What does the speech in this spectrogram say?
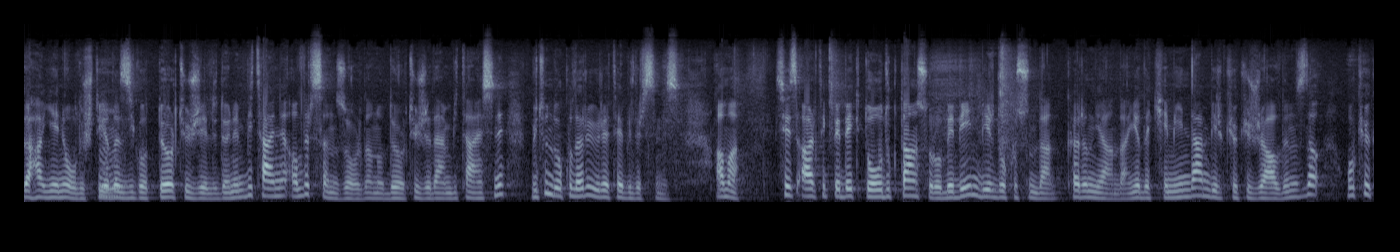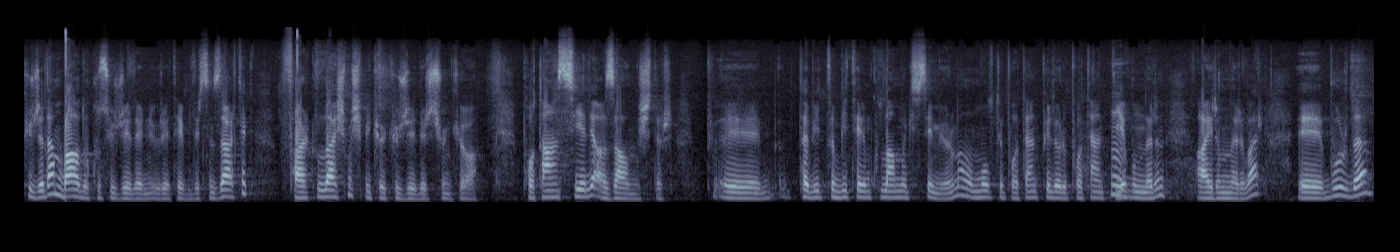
daha yeni oluştu ya da zigot dört hücreli dönem. Bir tane alırsanız oradan o dört hücreden bir tanesini bütün dokuları üretebilirsiniz. Ama siz artık bebek doğduktan sonra o bebeğin bir dokusundan, karın yağından ya da kemiğinden bir kök hücre aldığınızda o kök hücreden bağ dokusu hücrelerini üretebilirsiniz. Artık farklılaşmış bir kök hücredir çünkü o. Potansiyeli azalmıştır. Ee, tabii tıbbi terim kullanmak istemiyorum ama multipotent, pluripotent diye bunların ayrımları var. Ee, burada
